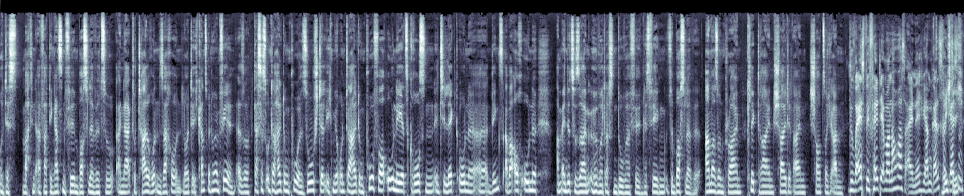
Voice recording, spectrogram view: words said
Und das macht ihn einfach den ganzen Film Boss-Level zu einer total runden Sache. Und Leute, ich kann es euch nur empfehlen. Also, das ist Unterhaltung pur. So stelle ich mir Unterhaltung pur vor, ohne jetzt großen Intellekt, ohne äh, Dings, aber auch ohne am Ende zu sagen, oh, war das ein doofer Film. Deswegen The Boss-Level. Amazon Prime, klickt rein, schaltet ein, schaut es euch an. Du weißt, mir fällt dir immer noch was ein. Ne? Wir haben ganz Richtig. vergessen,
